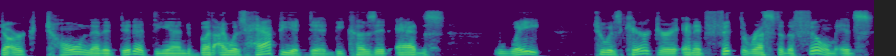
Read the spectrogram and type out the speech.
dark tone that it did at the end, but I was happy it did because it adds weight to his character and it fit the rest of the film. It's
